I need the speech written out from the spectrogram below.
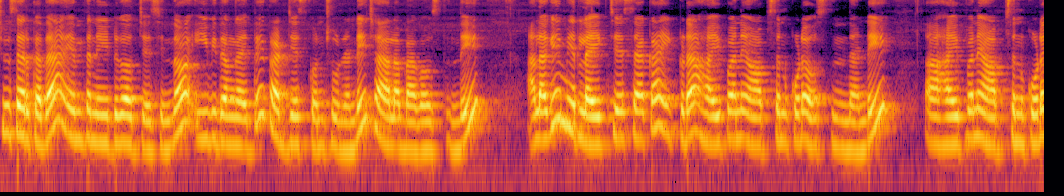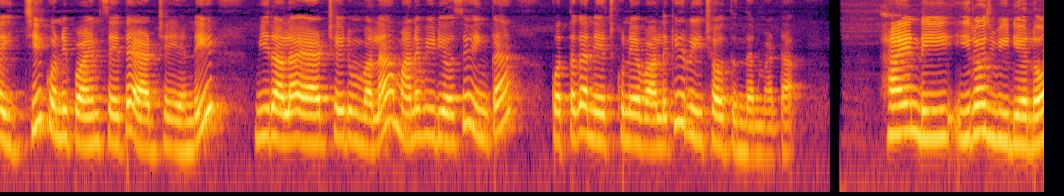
చూసారు కదా ఎంత నీట్గా వచ్చేసిందో? ఈ విధంగా అయితే కట్ చేసుకొని చూడండి చాలా బాగా వస్తుంది. అలాగే మీరు లైక్ చేశాక ఇక్కడ హైప్ అనే ఆప్షన్ కూడా వస్తుందండి. ఆ హైప్ అనే ఆప్షన్ కూడా ఇచ్చి కొన్ని పాయింట్స్ అయితే యాడ్ చేయండి. మీరు అలా యాడ్ చేయడం వల్ల మన వీడియోస్ ఇంకా కొత్తగా నేర్చుకునే వాళ్ళకి రీచ్ అవుతుందన్నమాట. హాయ్ అండి ఈరోజు వీడియోలో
